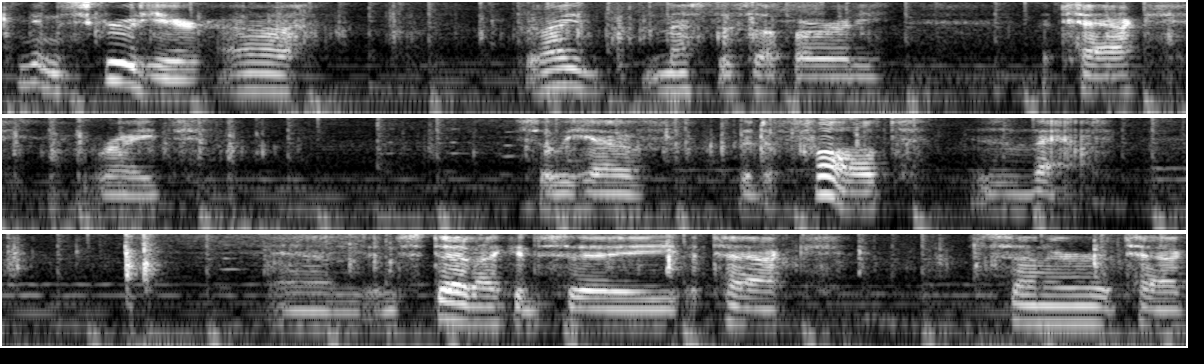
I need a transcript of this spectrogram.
I'm getting screwed here. Uh, did I mess this up already? Attack, right. So we have the default is that. And instead I could say attack center, attack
